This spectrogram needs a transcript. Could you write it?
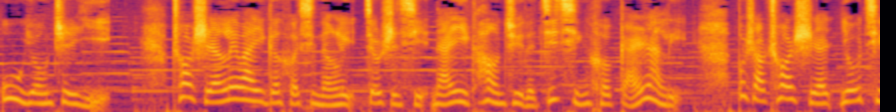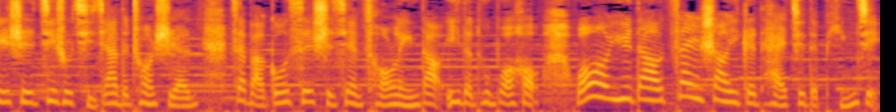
毋庸置疑。创始人另外一个核心能力就是其难以抗拒的激情和感染力。不少创始人，尤其是技术起家的创始人，在把公司实现从零到一的突破后，往往遇到再上一个台阶的瓶颈，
